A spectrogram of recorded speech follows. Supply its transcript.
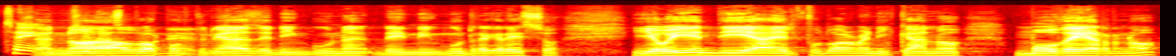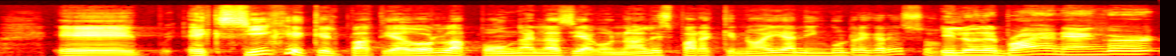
Sí. O sea, no Sí, ha dado oportunidades de, ninguna, de ningún regreso. Y hoy en día el fútbol americano moderno eh, exige que el pateador la ponga en las diagonales para que no haya ningún regreso. Y lo de Brian Anger,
